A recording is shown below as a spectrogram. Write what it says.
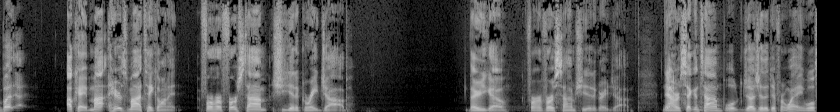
but uh, okay. My here's my take on it. For her first time, she did a great job. There you go. For her first time, she did a great job. Now Yeah. her second time, we'll judge it a different way. We'll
